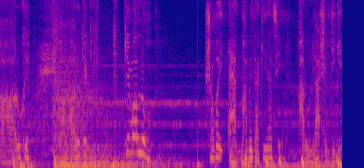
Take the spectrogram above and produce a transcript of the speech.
হারুকে হারুকে কে মারলো? সবাই একভাবে তাকিয়ে আছে হারুর লাশের দিকে।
